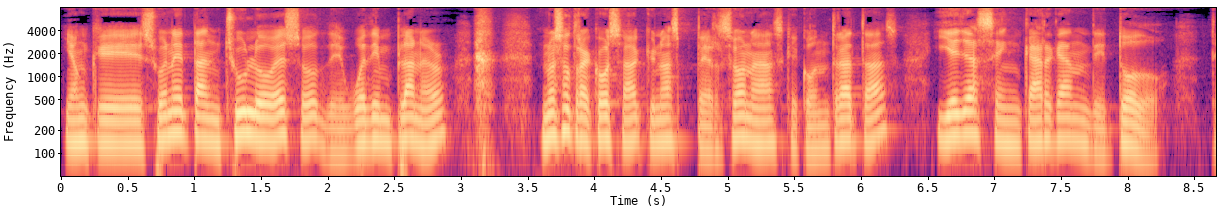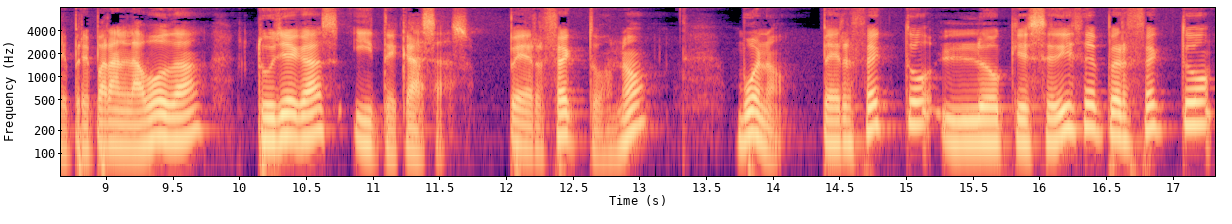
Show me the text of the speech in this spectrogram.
Y aunque suene tan chulo eso de wedding planner, no es otra cosa que unas personas que contratas y ellas se encargan de todo. Te preparan la boda, tú llegas y te casas. Perfecto, ¿no? Bueno, perfecto, lo que se dice perfecto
